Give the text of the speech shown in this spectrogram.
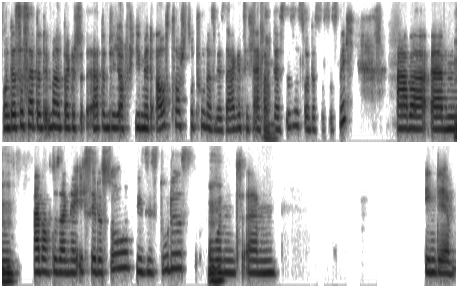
Und das ist halt immer, hat natürlich auch viel mit Austausch zu tun. Also wir sagen jetzt nicht einfach, Klar. das ist es und das ist es nicht. Aber ähm, mhm. einfach zu sagen, nee, ich sehe das so, wie siehst du das? Mhm. Und ähm, in der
